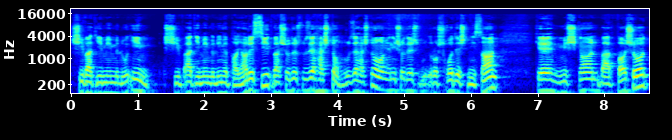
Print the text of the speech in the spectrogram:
شیوت یمی ملویم شیوت یمی ملویم پایان رسید و شدش روز هشتم. روز هشتم یعنی شدش روش خودش نیسان. که میشکان برپا شد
